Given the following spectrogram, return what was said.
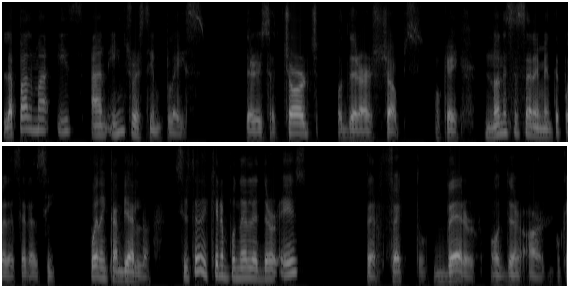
La Palma is an interesting place. There is a church or there are shops. Okay, no necesariamente puede ser así pueden cambiarlo. Si ustedes quieren ponerle there is, perfecto, better o there are, ¿ok?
